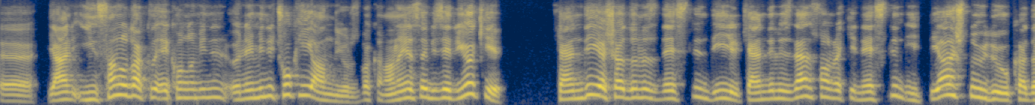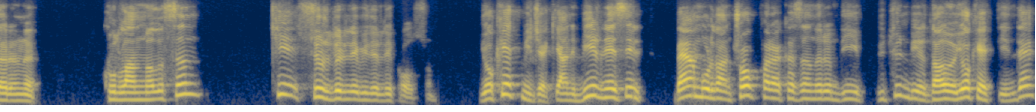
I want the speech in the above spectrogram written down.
e, yani insan odaklı ekonominin önemini çok iyi anlıyoruz. Bakın anayasa bize diyor ki kendi yaşadığınız neslin değil kendinizden sonraki neslin ihtiyaç duyduğu kadarını kullanmalısın ki sürdürülebilirlik olsun. Yok etmeyecek yani bir nesil ben buradan çok para kazanırım deyip bütün bir dağı yok ettiğinde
